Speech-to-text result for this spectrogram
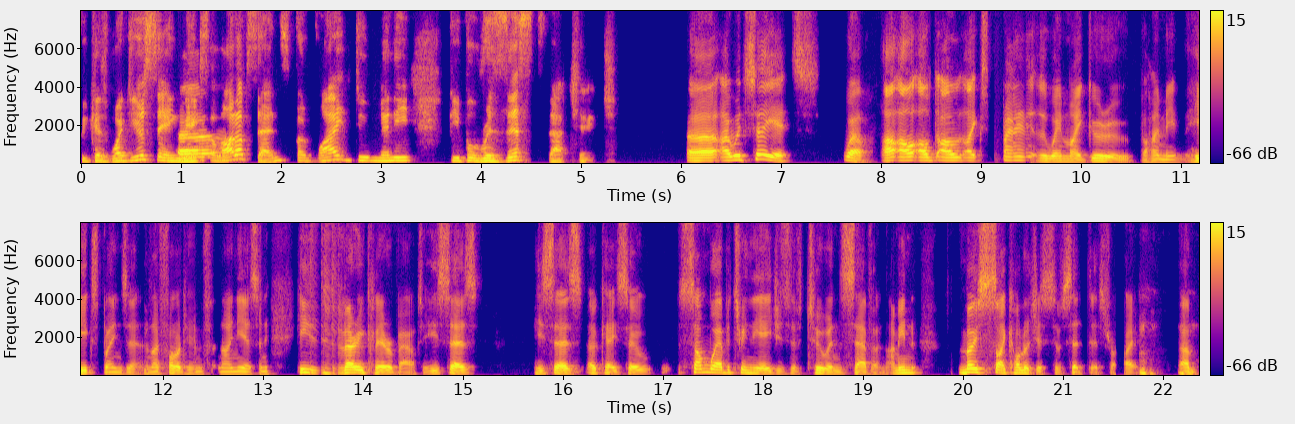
because what you're saying makes uh, a lot of sense but why do many people resist that change uh, i would say it's well I'll, I'll i'll explain it the way my guru behind me he explains it and i followed him for nine years and he's very clear about it he says he says okay so somewhere between the ages of two and seven i mean most psychologists have said this, right? Um,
